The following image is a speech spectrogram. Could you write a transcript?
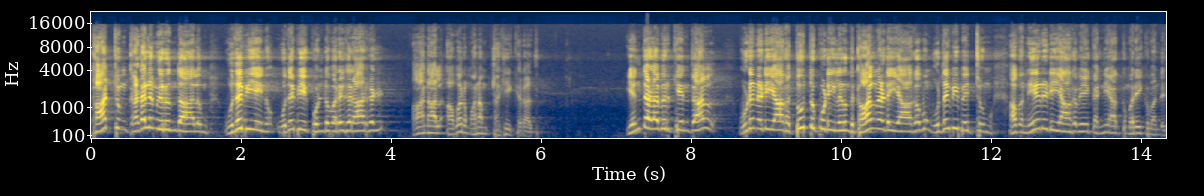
காற்றும் கடலும் இருந்தாலும் உதவியை நோ- உதவியை கொண்டு வருகிறார்கள். ஆனால் அவர் மனம் தகிக்கிறது. எந்த அளவிற்கு என்றால் உடனடியாக தூத்துக்குடியிலிருந்து கால்நடையாகவும் உதவி பெற்றும் அவர் நேரடியாகவே கன்னியாகுமரிக்கு வந்து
